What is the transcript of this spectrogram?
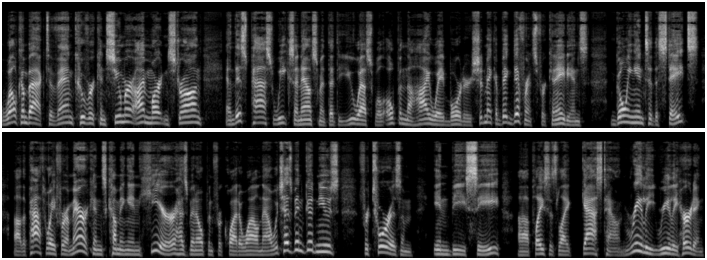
Welcome back to Vancouver Consumer. I'm Martin Strong, and this past week's announcement that the U.S. will open the highway borders should make a big difference for Canadians going into the States uh, the pathway for Americans coming in here has been open for quite a while now, which has been good news for tourism in BC. Uh, places like Gastown really, really hurting.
